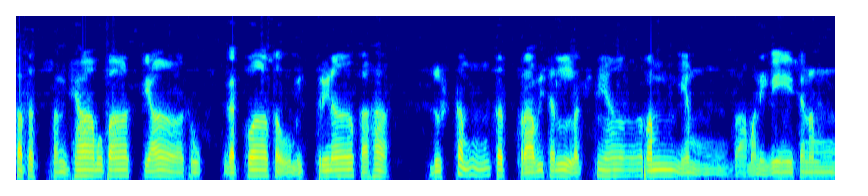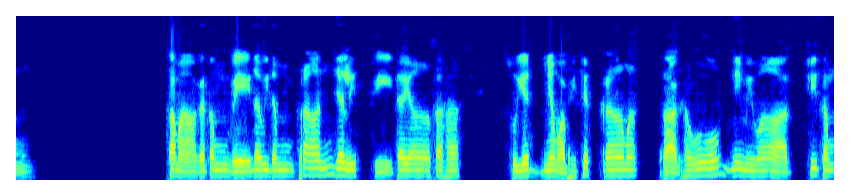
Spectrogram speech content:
ततः सन्ध्यामुपास्यासु गत्वा सौमित्रिणा सह दुष्टम् तत्प्राविशल्लक्ष्म्या रम्यम् रामनिवेशनम्। तमागतम् वेदविदम् प्राञ्जलिः सीतया सह सुयज्ञमभिचक्राम राघवोऽग्निमिवार्चितम्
